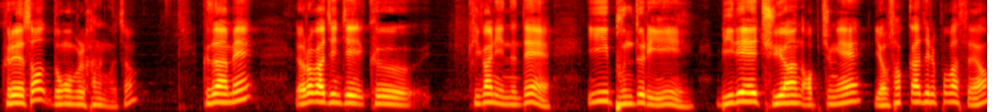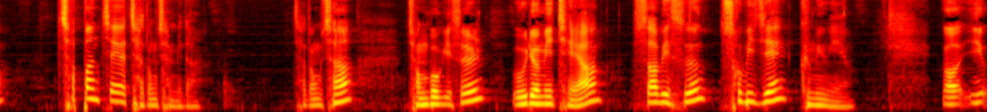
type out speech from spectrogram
그래서 농업을 하는 거죠. 그 다음에 여러 가지 이제 그 기관이 있는데 이 분들이 미래의 주요한 업 중에 여섯 가지를 뽑았어요. 첫 번째 자동차입니다. 자동차, 정보기술, 의료 및 제약, 서비스, 소비재, 금융이에요. 어, 이,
